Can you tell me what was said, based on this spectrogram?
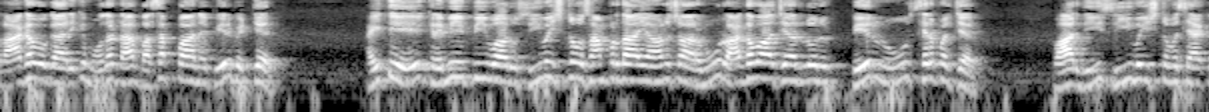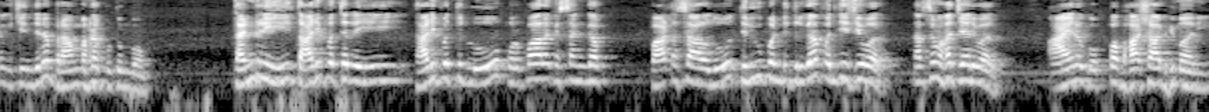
రాఘవ గారికి మొదట బసప్ప అనే పేరు పెట్టారు. అయితే క్రమేపీ వారు శ్రీ వైష్ణవ సాంప్రదాయానుసారము రాఘవాచార్యులు పేరును స్థిరపరిచారు. వారిది శ్రీ వైష్ణవ శాఖకు చెందిన బ్రాహ్మణ కుటుంబం. తండ్రి తాడిపత్రి తాడిపత్రులు పురపాలక సంఘ పాఠశాలలో తెలుగు పండితుడిగా పనిచేసేవారు నరసింహాచారి వారు ఆయన గొప్ప భాషాభిమాని.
